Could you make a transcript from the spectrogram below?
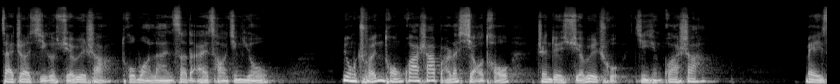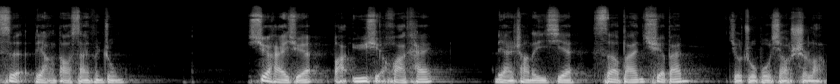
在这几个穴位上涂抹蓝色的艾草精油。用纯铜刮痧板的小头针对穴位处进行刮痧，每次两到三分钟。血海穴把淤血化开，脸上的一些色斑、雀斑就逐步消失了。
